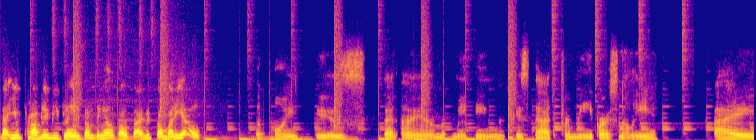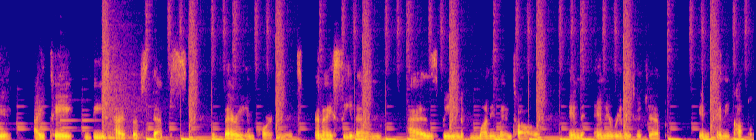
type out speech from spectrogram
that you probably be playing something else outside with somebody else. The point is that I am making is that for me personally, I I take these types of steps very important and I see them as being monumental in any relationship, in any couple.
